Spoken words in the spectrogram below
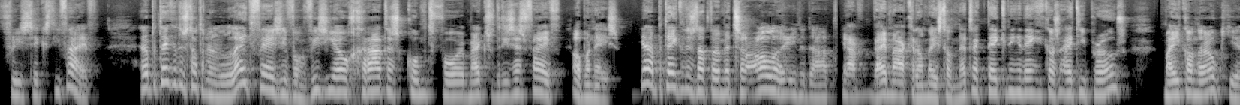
365. Dat betekent dus dat er een light versie van Visio gratis komt voor Microsoft 365 abonnees. Ja, dat betekent dus dat we met z'n allen inderdaad, ja, wij maken dan meestal netwerktekeningen denk ik als IT-pro's. Maar je kan daar ook je,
